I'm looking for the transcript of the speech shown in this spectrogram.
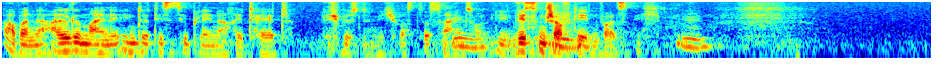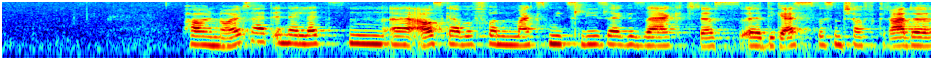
Aber eine allgemeine Interdisziplinarität, ich wüsste nicht, was das sein mhm. soll. Die Wissenschaft mhm. jedenfalls nicht. Paul Neuter hat in der letzten äh, Ausgabe von Max Mietz Lisa gesagt, dass äh, die Geisteswissenschaft gerade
